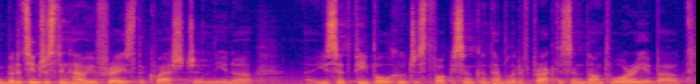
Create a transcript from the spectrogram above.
But it's interesting how you phrase the question, you know, you said people who just focus on contemplative practice and don't worry about.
